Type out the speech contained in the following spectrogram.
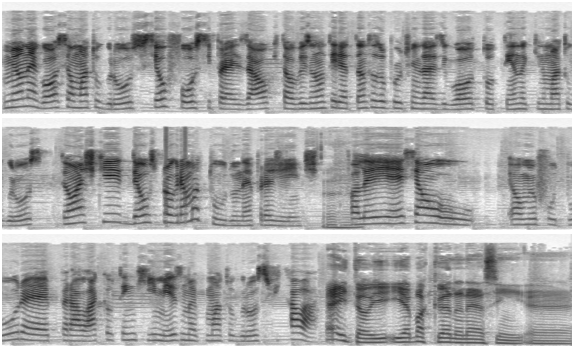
o meu negócio é o Mato Grosso. Se eu fosse para Exalc, talvez eu não teria tantas oportunidades igual eu tô tendo aqui no Mato Grosso. Então acho que Deus programa tudo, né, pra gente. Uhum. Falei, esse é o é o meu futuro, é para lá que eu tenho que ir mesmo, é pro Mato Grosso ficar lá. É, então, e, e é bacana, né, assim, é,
